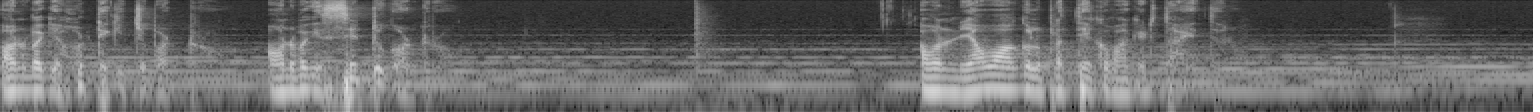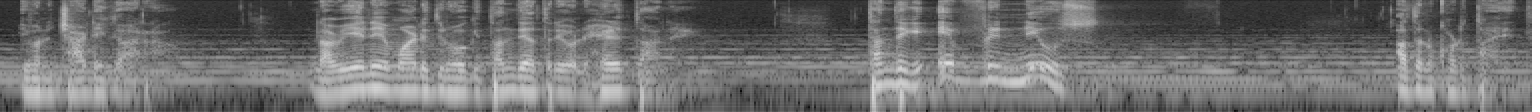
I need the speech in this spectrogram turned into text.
ಅವನ ಬಗ್ಗೆ ಹೊಟ್ಟೆ ಕಿಚ್ಚುಪಟ್ಟರು ಅವನ ಬಗ್ಗೆ ಸಿಟ್ಟುಕೊಂಡರು. ಅವನನ್ನು ಯಾವಾಗಲೂ ಪ್ರತ್ಯೇಕವಾಗಿಡ್ತಾ ಇದ್ದರು. ಇವನು ಚಾಡಿಗಾರ. ನಾವೇನೇ ಮಾಡಿದ್ರು ಹೋಗಿ ತಂದೆ ಹತ್ರ ಇವನು ಹೇಳ್ತಾನೆ. ತಂದೆಗೆ ಎವ್ರಿ ನ್ಯೂಸ್ ಅದನ್ನು ಕೊಡ್ತಾ ಇದ್ದ.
